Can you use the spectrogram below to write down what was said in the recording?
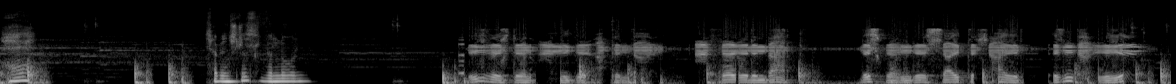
Hä? Ich habe den Schlüssel verloren. This one is side to side. Isn't that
